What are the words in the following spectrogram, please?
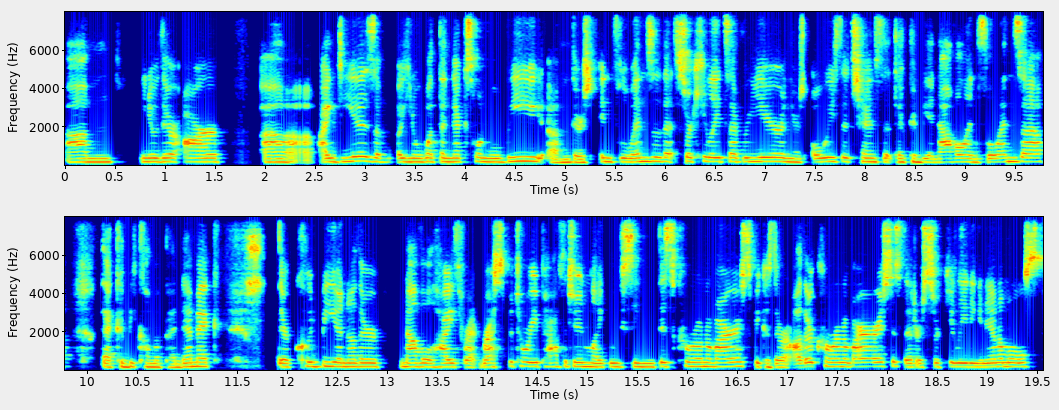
Um, you know, there are uh, ideas of you know what the next one will be. Um, there's influenza that circulates every year, and there's always a chance that there could be a novel influenza that could become a pandemic. There could be another novel high threat respiratory pathogen like we've seen with this coronavirus, because there are other coronaviruses that are circulating in animals.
